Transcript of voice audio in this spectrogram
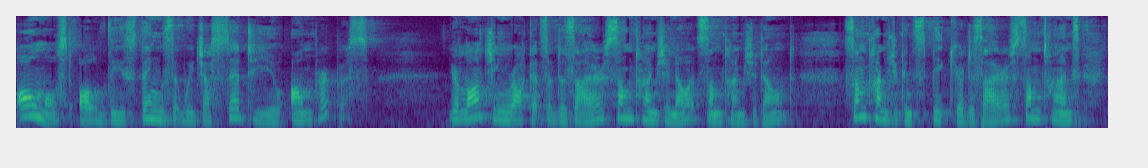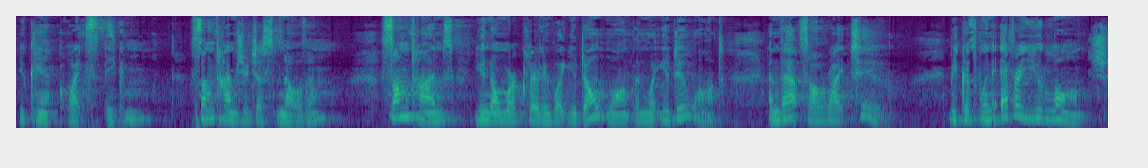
almost all of these things that we just said to you on purpose. You're launching rockets of desire. Sometimes you know it sometimes you don't. Sometimes you can speak your desires. Sometimes you can't quite speak them sometimes you just know them. Sometimes you know more clearly what you don't want than what you do want. And that's all right too because whenever you launch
